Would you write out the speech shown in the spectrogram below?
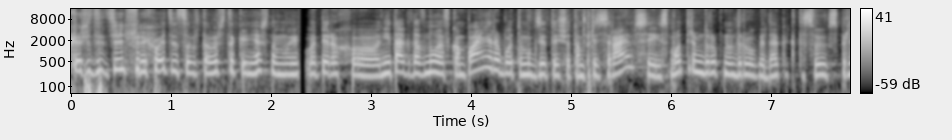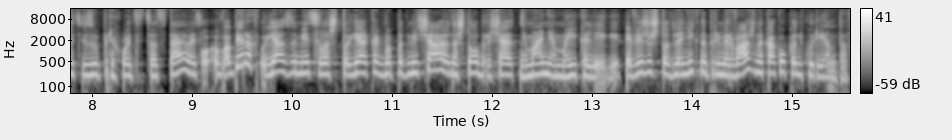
каждый день приходится, потому что, конечно, мы, во-первых, э, не так давно я в компании работаю, мы где-то еще там притираемся и смотрим друг на друга, да, как-то свою экспертизу приходится отстаивать. Во-первых, я заметила, что я как бы подмечаю, на что обращают внимание мои коллеги. Я вижу, что для них, например, важно, как у конкурентов.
